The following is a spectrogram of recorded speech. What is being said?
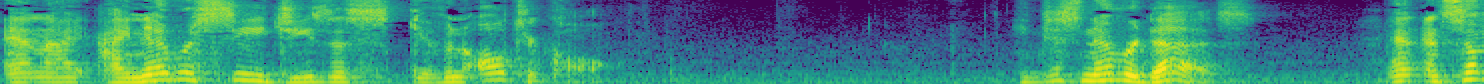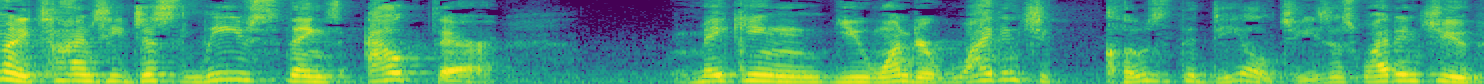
And I, I never see Jesus give an altar call. He just never does. And, and so many times he just leaves things out there, making you wonder, why didn't you close the deal, Jesus? Why didn't you,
